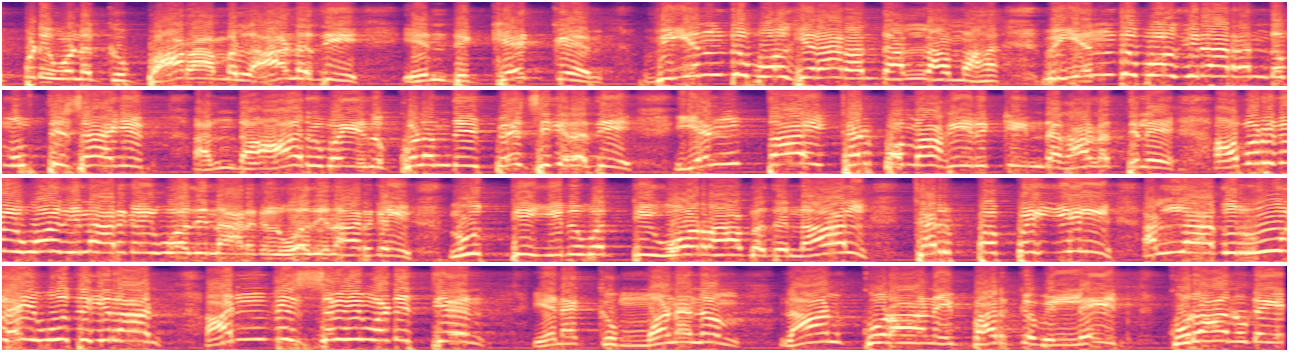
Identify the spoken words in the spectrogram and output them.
எப்படி உனக்கு பாராமல் ஆனது என்று கேட்க வியந்து போகிறார் அந்த அல்லாமா வியந்து போகிறார் அந்த முப்தி சாஹிப். அந்த ஆறு வயது குழந்தை பேசுகிறது என் தாய் கற்பமாக இருக்கின்ற காலத்திலே அவர்கள் ஓதினார்கள் ஓதினார்கள் ஓதினார்கள். நூத்தி இருபத்தி ஓராவது நாள் கற்பப்பையில் அல்லாது ரூகை ஊதுகிறான். அன்று செவிமடுத்தேன். எனக்கு மனநம் நான் குரானை பார்க்கவில்லை. குரானுடைய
